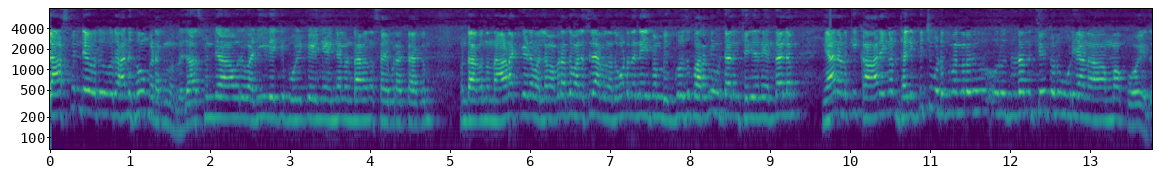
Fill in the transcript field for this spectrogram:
ജാസ്മിന്റെ ഒരു ഒരു അനുഭവം കിടക്കുന്നുണ്ട്. ജാസ്മിന്റെ ആ ഒരു വഴിയിലേക്ക് പോയി കഴിഞ്ഞു കഴിഞ്ഞാൽ ഉണ്ടാകുന്ന സൈബർ അറ്റാക്കും ഉണ്ടാകുന്ന നാണക്കേടും എല്ലാം അവരത് മനസ്സിലാക്കുന്നു. അതുകൊണ്ട് തന്നെ ഇപ്പം ബിഗ് ബോസ് പറഞ്ഞു വിട്ടാലും ശരി തന്നെ എന്തായാലും ഞാൻ അവർക്ക് ഈ കാര്യങ്ങൾ ധരിപ്പിച്ചു കൊടുക്കുമെന്നുള്ളൊരു ഒരു ദൃഢനിശ്ചയത്തോടു കൂടിയാണ് ആ അമ്മ പോയത്.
